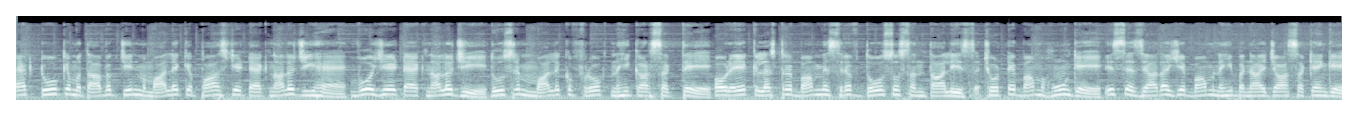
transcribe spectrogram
एक्ट टू के मुताबिक जिन ममालिक के पास ये टेक्नोलॉजी है, वो ये टेक्नोलॉजी दूसरे ममालिक को फरोख्त नहीं कर सकते। और एक क्लस्टर बम में सिर्फ़ दो सौ सैतालीस छोटे बम होंगे, इससे ज़्यादा ये बम नहीं बनाए जा सकेंगे।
